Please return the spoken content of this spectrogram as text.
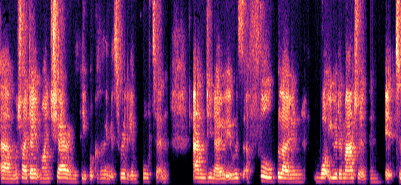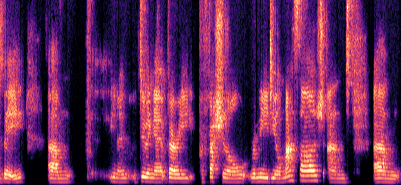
um, which I don't mind sharing with people because I think it's really important. And, you know, it was a full blown what you would imagine it to be. Um, you know, doing a very professional remedial massage, and um,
